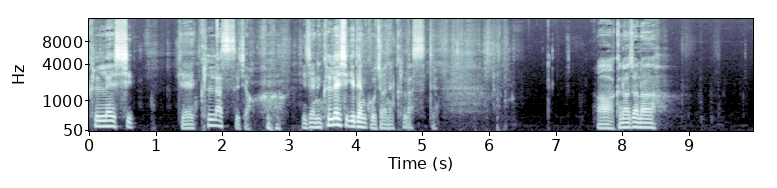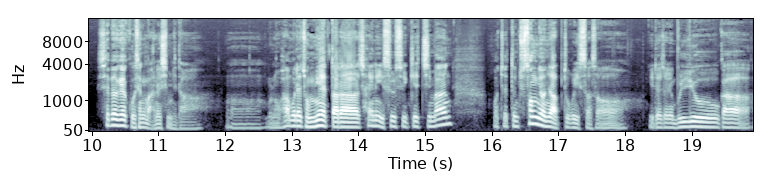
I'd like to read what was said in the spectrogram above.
클래식 의 클라스죠. 이제는 클래식이 된 고전의 클라스들. 아, 그나저나 새벽에 고생 많으십니다. 어, 물론 화물의 종류에 따라 차이는 있을 수 있겠지만 어쨌든 추석 연휴 앞두고 있어서 이래저래 물류가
